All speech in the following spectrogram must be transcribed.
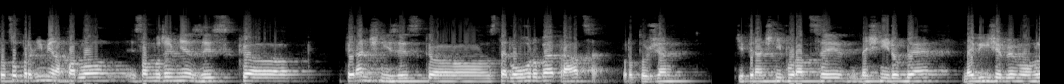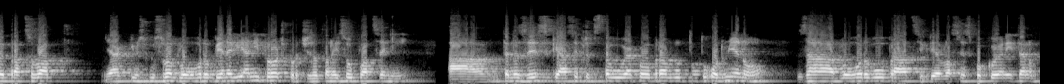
To, co první mi napadlo, je samozřejmě zisk, eh, finanční zisk eh, z té dlouhodobé práce, protože ti finanční poradci v dnešní době neví, že by mohli pracovat nějakým způsobem dlouhodobě, neví ani proč, proč za to nejsou placení. A ten zisk já si představuji jako opravdu tu odměnu za dlouhodobou práci, kde je vlastně spokojený ten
